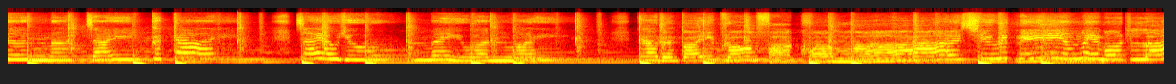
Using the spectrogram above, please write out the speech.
ตื่นมาใจก็ได้ ใจเราอยู่ไม่หวั่นไหวก้าวเดินไปพร้อมฝากความหมาย ชีวิตนี้ยังไม่หมดลา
